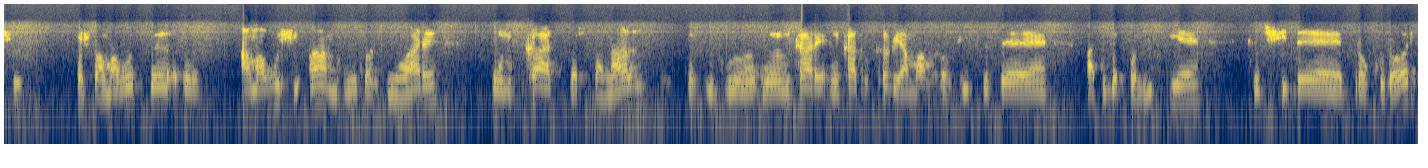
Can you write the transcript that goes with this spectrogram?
și, nu știu, am avut, uh, am avut și am în continuare un caz personal în, care, în cadrul căruia m-am lovit de atât de poliție, cât și de procurori,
